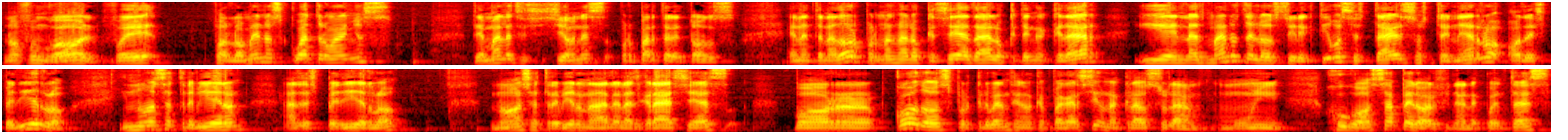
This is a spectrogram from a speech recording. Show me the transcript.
no fue un gol, fue por lo menos cuatro años de malas decisiones por parte de todos. El entrenador, por más malo que sea, da lo que tenga que dar y en las manos de los directivos está el sostenerlo o despedirlo. Y no se atrevieron a despedirlo, no se atrevieron a darle las gracias por codos, porque le hubieran tenido que pagar, sí, una cláusula muy jugosa, pero al final de cuentas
